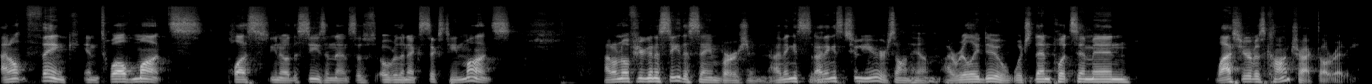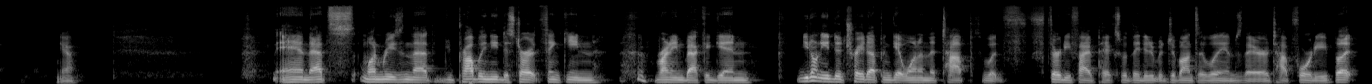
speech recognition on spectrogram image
I don't think in twelve months plus, you know, the season then, so over the next sixteen months, I don't know if you're going to see the same version. I think it's. I think it's two years on him. I really do, which then puts him in last year of his contract already. Yeah. And that's one reason that you probably need to start thinking running back again. You don't need to trade up and get one in the top with 35 picks, what they did with Javonte Williams there, top 40. But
